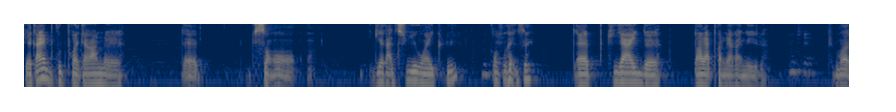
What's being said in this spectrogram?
Il y a quand même beaucoup de programmes euh, euh, qui sont gratuits ou inclus, qu'on pourrait dire, euh, qui aident dans la première année. là. Puis moi,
